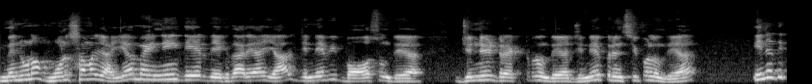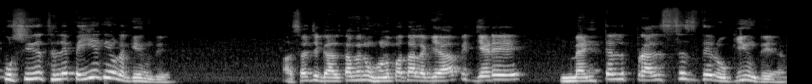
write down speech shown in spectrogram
ਮੈਨੂੰ ਨਾ ਹੁਣ ਸਮਝ ਆਈ ਆ, ਮੈਂ ਇੰਨੀ ਦੇਰ ਦੇਖਦਾ ਰਿਹਾ ਯਾਰ, ਜਿੰਨੇ ਵੀ ਬੌਸ ਹੁੰਦੇ ਆ, ਜਿੰਨੇ ਡਾਇਰੈਕਟਰ ਹੁੰਦੇ ਆ, ਜਿੰਨੇ ਪ੍ਰਿੰਸੀਪਲ ਹੁੰਦੇ ਆ, ਇਹਨਾਂ ਦੀ ਕੁਰਸੀ ਦੇ ਥੱਲੇ ਪਹੀਏ ਕਿਉਂ ਲੱਗੇ ਹੁੰਦੇ ਆ? ਅਸਲ 'ਚ ਗੱਲ ਤਾਂ ਮੈਨੂੰ ਹੁਣ ਪਤਾ ਲੱਗਿਆ ਵੀ ਜਿਹੜੇ ਮੈਂਟਲ ਪੈਰਾਲਿਸਿਸ ਦੇ ਰੋਗੀ ਹੁੰਦੇ ਆ,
